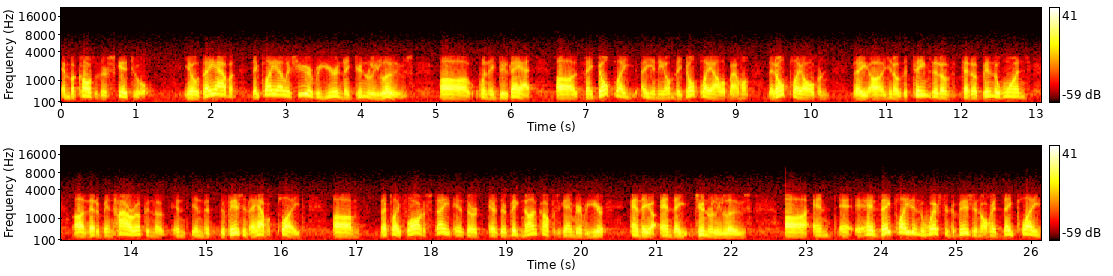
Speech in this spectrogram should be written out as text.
and because of their schedule. You know, they haven't they play LSU every year and they generally lose uh, when they do that. Uh, they don't play A and M. They don't play Alabama. They don't play Auburn. They, uh, you know, the teams that have that have been the ones uh, that have been higher up in the in, in the division, they haven't played. Um, they play Florida State as their as their big non-conference game every year, and they and they generally lose. Uh, and uh, had they played in the Western Division, or had they played,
